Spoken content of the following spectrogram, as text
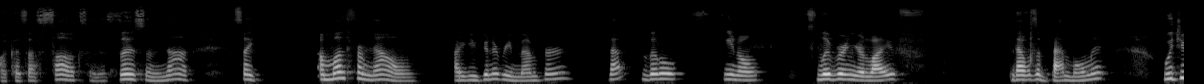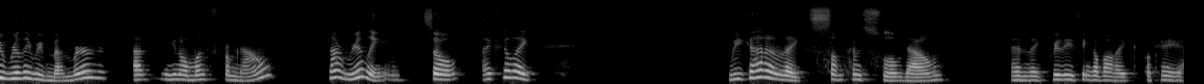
because that sucks and it's this and that it's like a month from now are you going to remember that little you know sliver in your life that was a bad moment? Would you really remember at you know a month from now? Not really. So i feel like we gotta like sometimes slow down and like really think about like okay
